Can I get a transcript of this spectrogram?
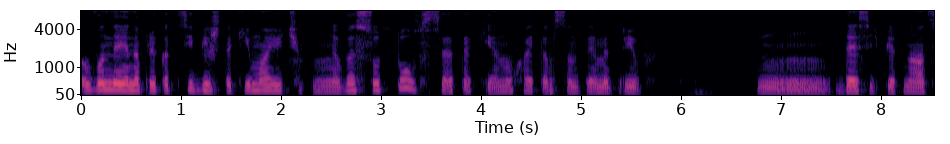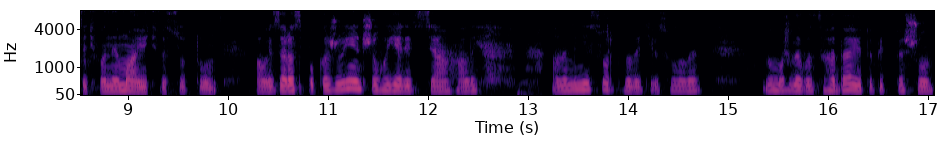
Вони, наприклад, ці більш такі мають висоту все-таки, ну хай там сантиметрів 10-15, вони мають висоту. А ось зараз покажу іншого ялівця, але, але мені сорт вилетів з голови. Ну, можливо, згадаю, то підпишу.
